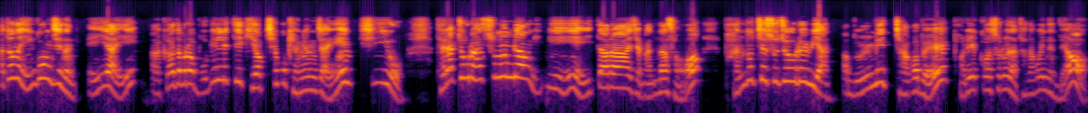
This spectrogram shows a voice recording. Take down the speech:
아, 또는 인공지능 AI 아, 그와 더불어 모빌리티 기업 최고 경영자인 CEO 대략적으로 한 20명이 잇따라 이제 만나서 반도체 수주를 위한 아, 물밑 작업을 벌일 것으로 나타나고 있는데요.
